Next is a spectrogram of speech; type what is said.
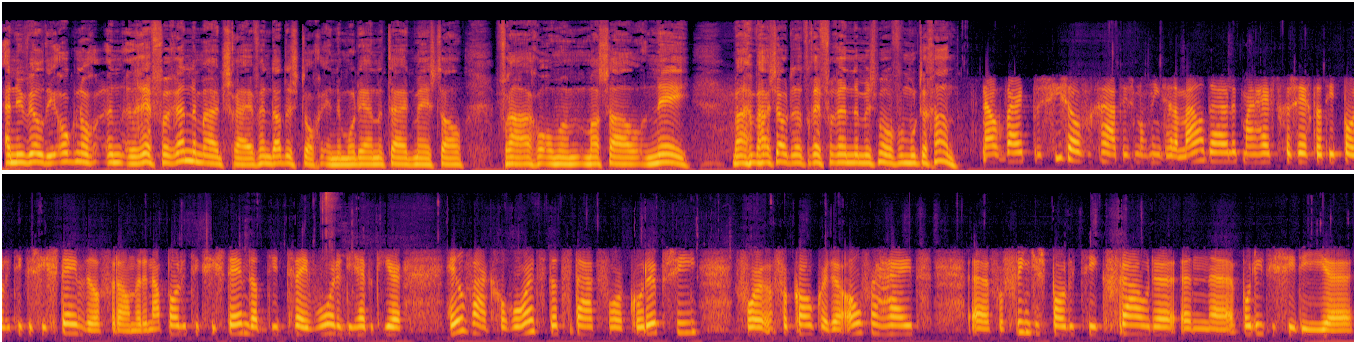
En nu wil hij ook nog een referendum uitschrijven. En dat is toch in de moderne tijd meestal vragen om een massaal nee. Maar waar zou dat referendum eens over moeten gaan? Nou, waar het precies over gaat is nog niet helemaal duidelijk. Maar hij heeft gezegd dat hij het politieke systeem wil veranderen. Nou, politiek systeem, dat, die twee woorden die heb ik hier heel vaak gehoord. Dat staat voor corruptie, voor een verkokerde overheid... eh, voor vriendjespolitiek, fraude, een eh, politici die eh,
